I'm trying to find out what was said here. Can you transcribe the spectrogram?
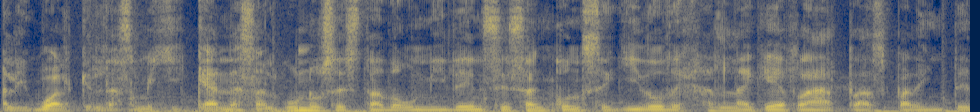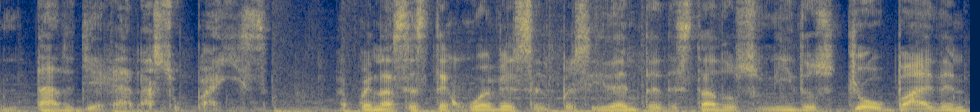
Al igual que las mexicanas, algunos estadounidenses han conseguido dejar la guerra atrás para intentar llegar a su país. Apenas este jueves el presidente de Estados Unidos, Joe Biden,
